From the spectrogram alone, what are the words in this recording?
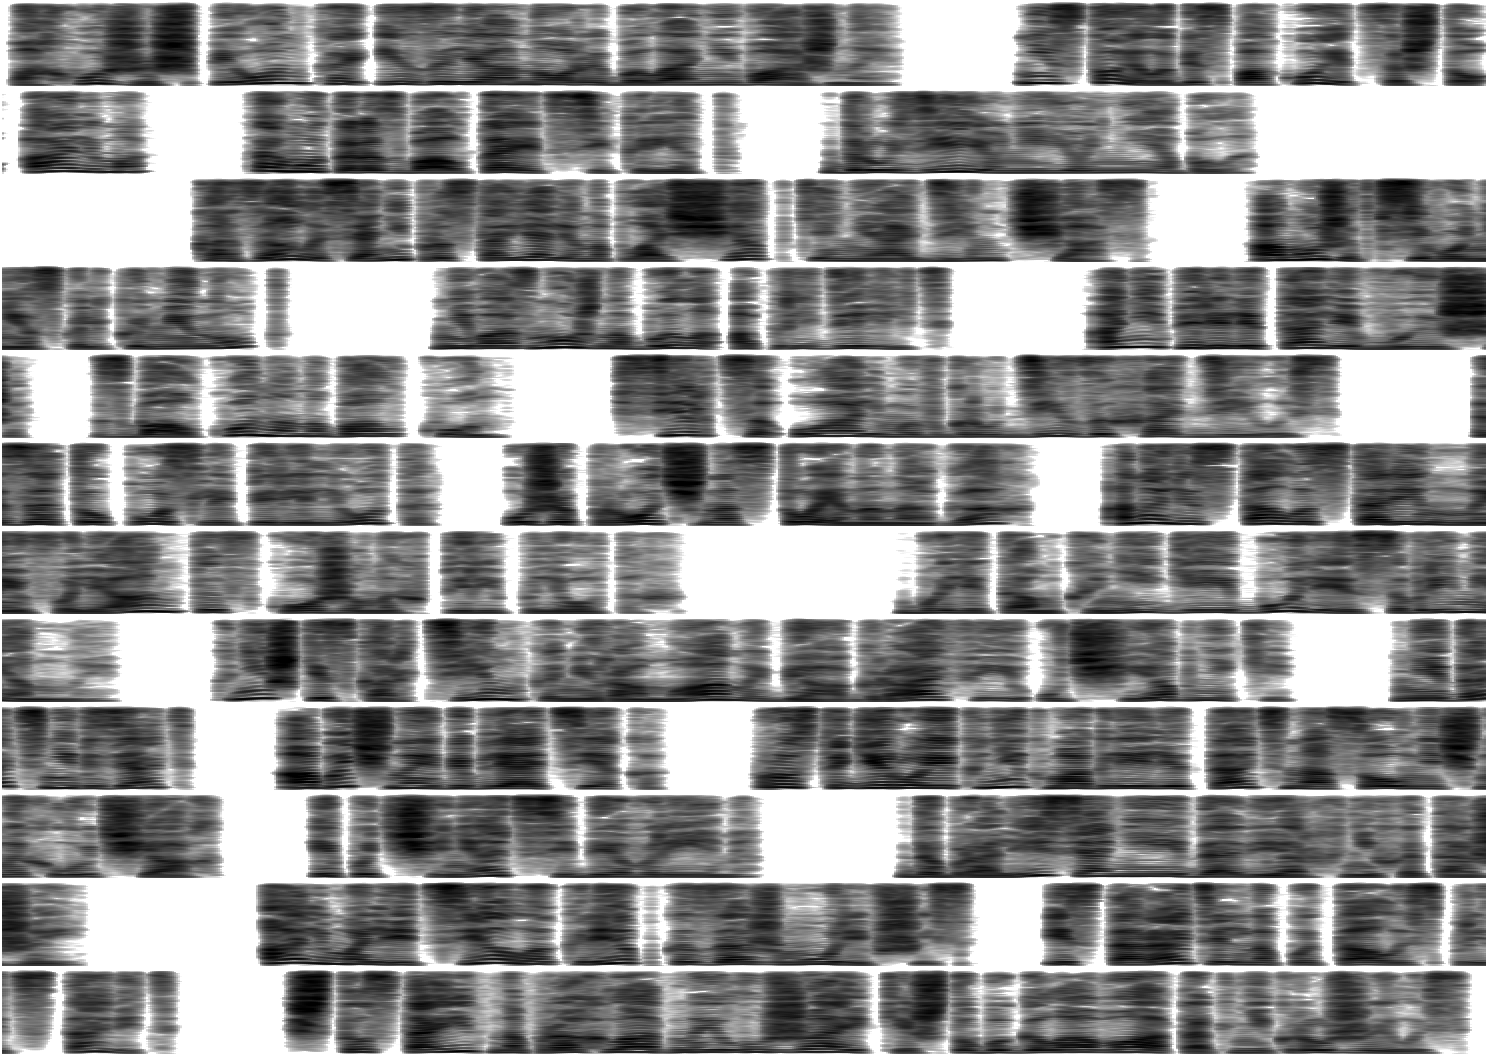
Похоже, шпионка из Элеоноры была неважная. Не стоило беспокоиться, что Альма кому-то разболтает секрет. Друзей у нее не было. Казалось, они простояли на площадке не один час, а может, всего несколько минут. Невозможно было определить. Они перелетали выше, с балкона на балкон. Сердце у Альмы в груди заходилось. Зато после перелета, уже прочно стоя на ногах, она листала старинные фолианты в кожаных переплетах. Были там книги и более современные. Книжки с картинками, романы, биографии, учебники. Не дать не взять. Обычная библиотека. Просто герои книг могли летать на солнечных лучах и подчинять себе время. Добрались они и до верхних этажей. Альма летела, крепко зажмурившись, и старательно пыталась представить, что стоит на прохладной лужайке, чтобы голова так не кружилась.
